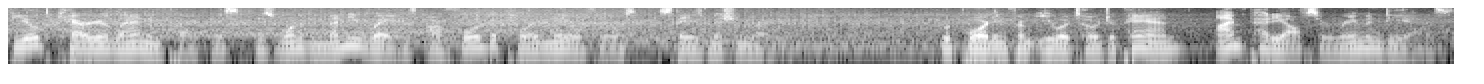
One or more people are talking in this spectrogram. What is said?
Field carrier landing practice is one of the many ways our forward deployed naval force stays mission ready. Reporting from Iwoto, Japan, I'm Petty Officer Raymond Diaz.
